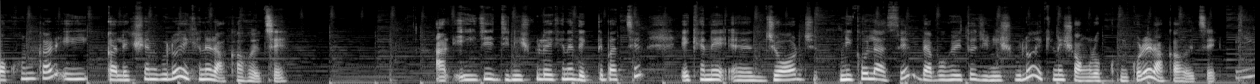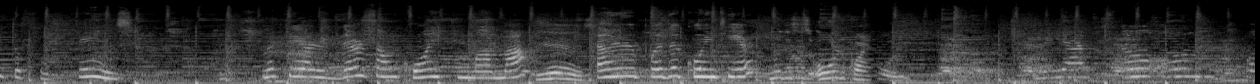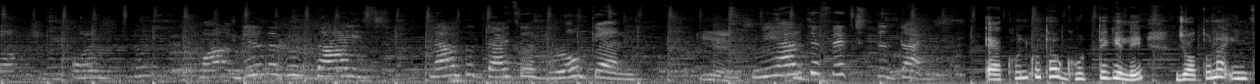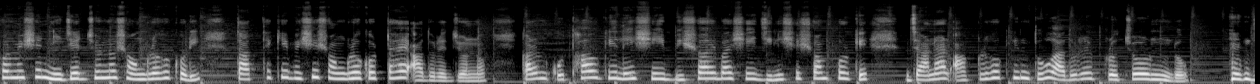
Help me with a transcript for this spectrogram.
তখনকার এই কালেকশনগুলো এখানে রাখা হয়েছে। আর এই যে জিনিসগুলো এখানে দেখতে পাচ্ছেন, এখানে জর্জ নিকোলাসের ব্যবহৃত জিনিসগুলো এখানে সংরক্ষণ করে রাখা হয়েছে। Coins, Mama. Yes. Can you put the coins here? No, this is old coin. We have so old coins. Wow, this is the dice. Now the dice are broken. Yes. We have to fix the dice. এখন কোথাও ঘুরতে গেলে যত না information নিজের জন্য সংগ্রহ করি তার থেকে বেশি সংগ্রহ করতে হয় আদরের জন্য কারণ কোথাও গেলে সেই বিষয় বা সেই জিনিসের সম্পর্কে জানার আগ্রহ কিন্তু আদরের প্রচণ্ড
